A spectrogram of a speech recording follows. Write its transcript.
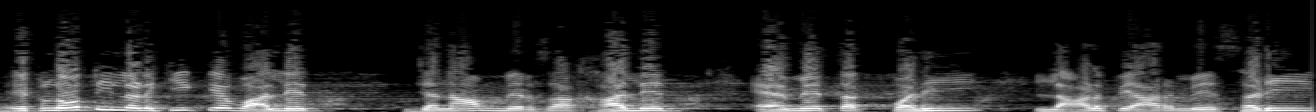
اکلوتی لڑکی کے والد جناب مرزا خالد ایم اے تک پڑھی، لاڑ پیار میں سڑی،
